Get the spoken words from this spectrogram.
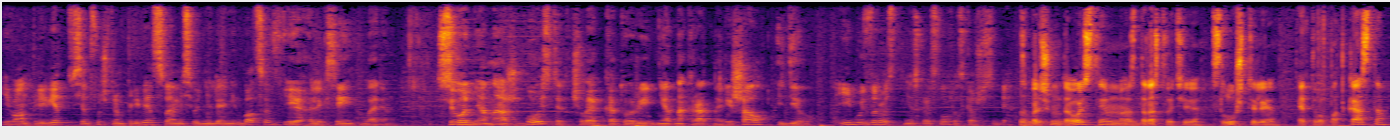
Иван, привет. Всем слушателям привет. С вами сегодня Леонид Бацев. И Алексей Ларин. Сегодня наш гость – это человек, который неоднократно решал и делал. И будь здоров, если ты несколько слов расскажешь себе. С большим удовольствием. Здравствуйте, слушатели этого подкаста.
